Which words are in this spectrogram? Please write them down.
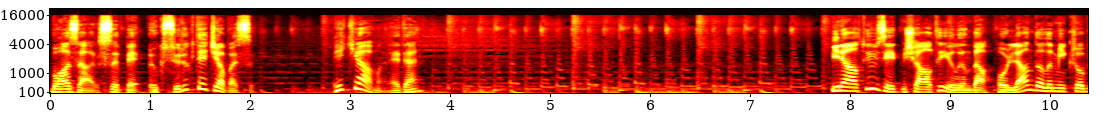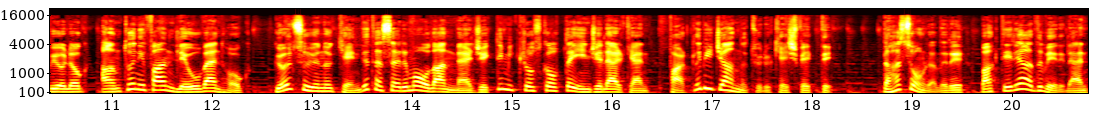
Boğaz ağrısı ve öksürük de cabası. Peki ama neden? 1676 yılında Hollandalı mikrobiyolog Anthony van Leeuwenhoek, göl suyunu kendi tasarımı olan mercekli mikroskopta incelerken farklı bir canlı türü keşfetti. Daha sonraları bakteri adı verilen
